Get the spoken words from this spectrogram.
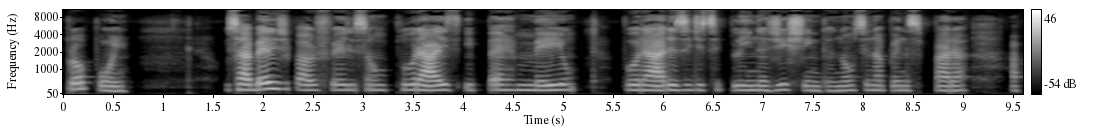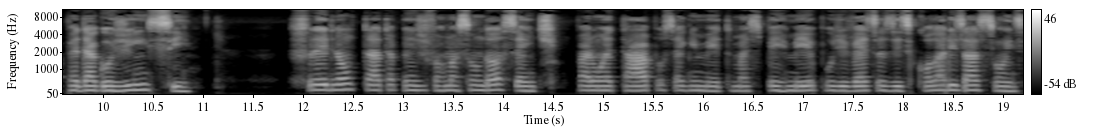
propõe. Os saberes de Paulo Freire são plurais e permeiam por áreas e disciplinas distintas, não sendo apenas para a pedagogia em si. Freire não trata apenas de formação docente para uma etapa ou segmento, mas permeia por diversas escolarizações,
